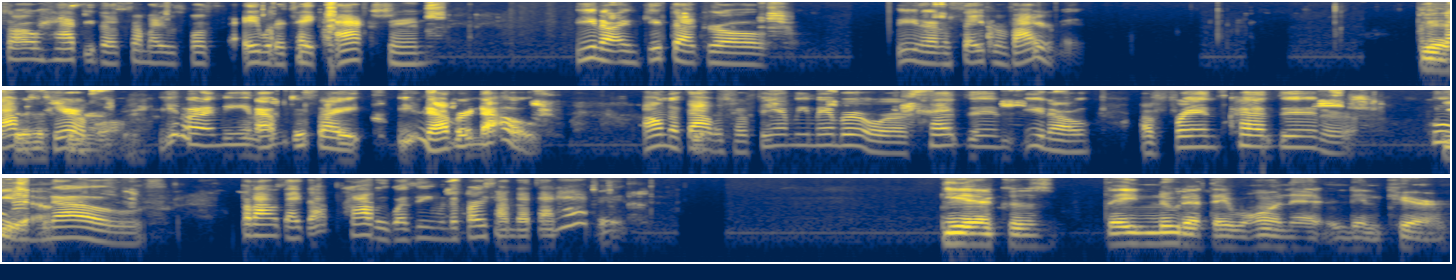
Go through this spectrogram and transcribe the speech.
so happy that somebody was supposed to able to take action, you know, and get that girl, you know, in a safe environment. 'Cause Yeah. that was terrible. nasty. You know what I mean? I'm just like, you never know. I don't know if that was her family member or a cousin, you know, a friend's cousin or who Yeah. knows. But I was like, that probably wasn't even the first time that that happened. Yeah, because they knew that they were on that and didn't care.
